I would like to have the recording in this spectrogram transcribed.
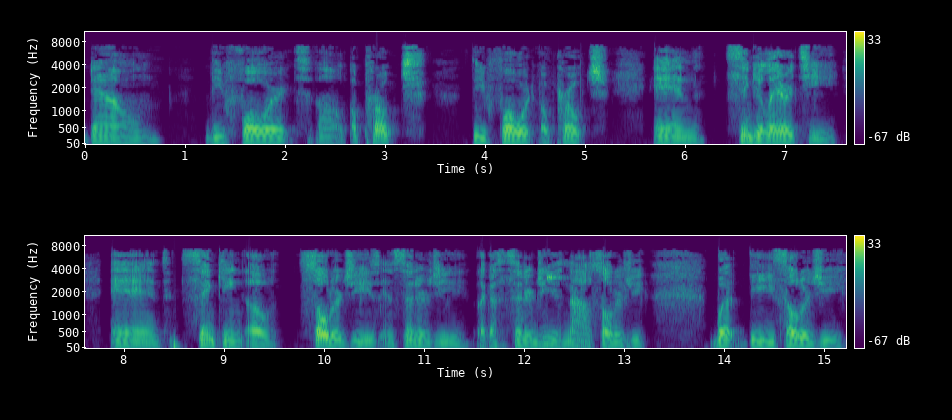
down the forward um, approach, the forward approach and singularity and thinking of solargies and synergy. Like I said, synergy is now solargy, but the solargy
